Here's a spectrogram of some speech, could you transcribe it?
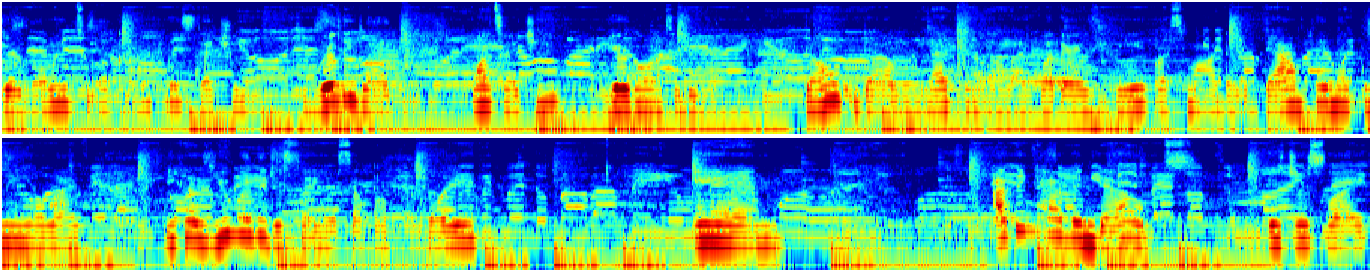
you're going to accomplish, that you really like want to achieve, you're going to do it. don't doubt nothing in your life, whether it's big or small. Don't downplay nothing in your life because you really just setting yourself up for failure. And I think having doubts is just like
